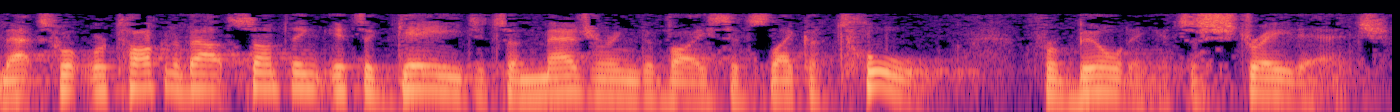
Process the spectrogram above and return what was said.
That's what we're talking about. Something, it's a gauge, it's a measuring device, it's like a tool for building. It's a straight edge.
